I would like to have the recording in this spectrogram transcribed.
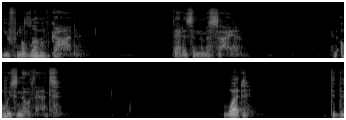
you from the love of God that is in the Messiah. And always know that. What did the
